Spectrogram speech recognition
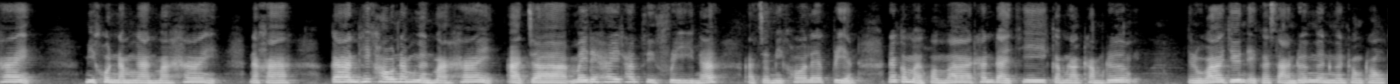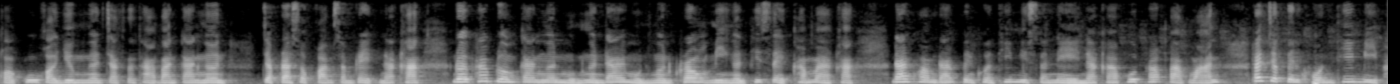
ให้ มีคนนำงานมาให้นะคะ การที่เขานำเงินมาให้ อาจจะไม่ได้ให้ท่านฟรีๆนะ อาจจะมีข้อแลกเปลี่ยน นั่นก็หมายความว่าท่านใดที่กำลังทำเรื่อง หรือว่ายื่นเอกสารเรื่องเงินเงินทองทองขอกู้ขอยืมเงินจากสถาบันการเงิน จะประสบความสำเร็จนะคะ โดยภาพรวมการเงินหมุนเงินได้หมุนเงินคล่องมีเงินพิเศษเข้ามาค่ะ ด้านความรักเป็นคนที่มีเสน่ห์นะคะ พูดเพราะปากหวานท่านจะเป็นคนที่มีพ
